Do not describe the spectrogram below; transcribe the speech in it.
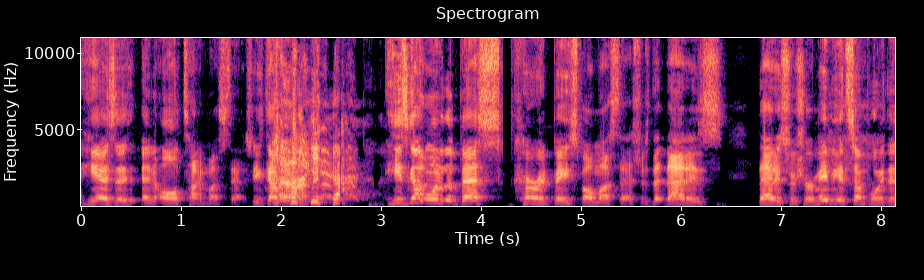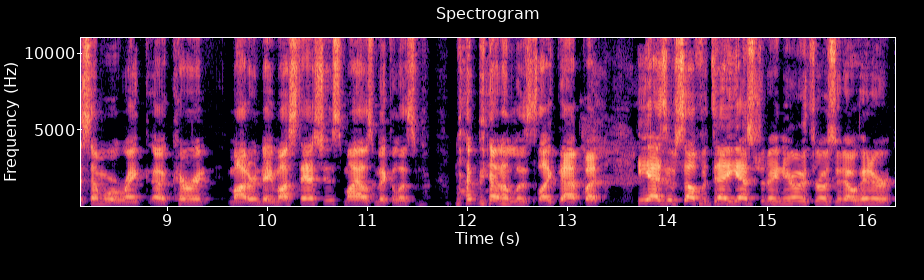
he has a, an all-time mustache. He's got one of the, yeah. he's got one of the best current baseball mustaches. That that is that is for sure. Maybe at some point this summer we'll rank uh, current modern day mustaches. Miles Mikolas might be on a list like that, but he has himself a day yesterday. Nearly throws a no hitter,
